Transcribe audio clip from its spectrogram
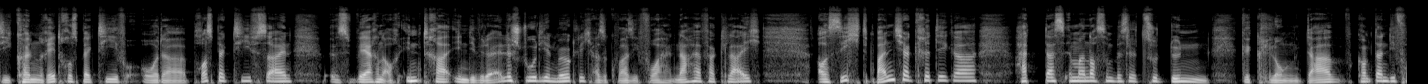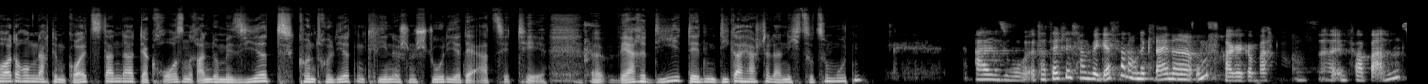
die können retrospektiv oder prospektiv sein. Es wären auch intraindividuelle Studien möglich, also quasi Vorher-Nachher-Vergleich. Aus Sicht mancher Kritiker hat das immer noch so ein bisschen zu dünn geklungen. Da kommt dann die Forderung nach dem Goldstandard der großen randomisiert kontrollierten klinischen Studie der RCT. Äh, wäre die den DIGA-Herstellern nicht zuzumuten? Also tatsächlich haben wir gestern noch eine kleine Umfrage gemacht bei uns äh, im Verband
